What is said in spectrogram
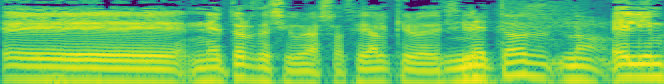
eh, netos de seguridad social, quiero decir, Netos, no. el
